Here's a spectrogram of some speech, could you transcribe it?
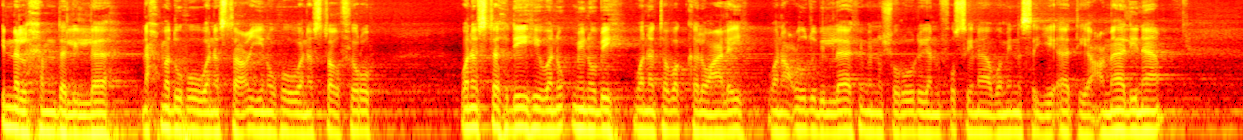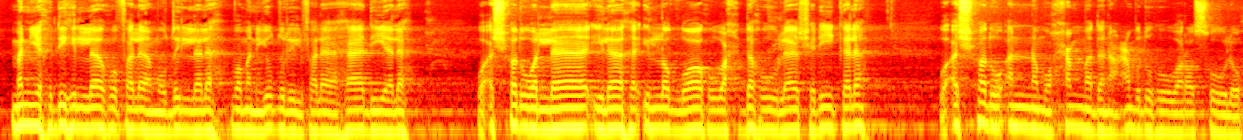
إن الحمد لله نحمده ونستعينه ونستغفره ونستهديه ونؤمن به ونتوكل عليه ونعوذ بالله من شرور أنفسنا ومن سيئات أعمالنا. من يهده الله فلا مضل له ومن يضلل فلا هادي له. وأشهد أن لا إله إلا الله وحده لا شريك له. وأشهد أن محمدا عبده ورسوله.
